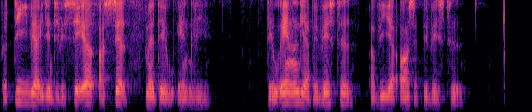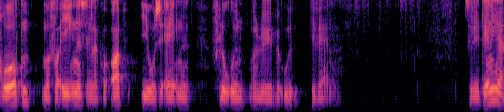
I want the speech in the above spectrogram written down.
fordi vi har identificeret os selv med det uendelige. Det uendelige er bevidsthed, og vi er også bevidsthed. Dråben må forenes eller gå op i oceanet. Floden må løbe ud i vandet. Så det er den her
